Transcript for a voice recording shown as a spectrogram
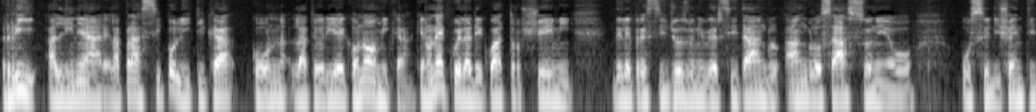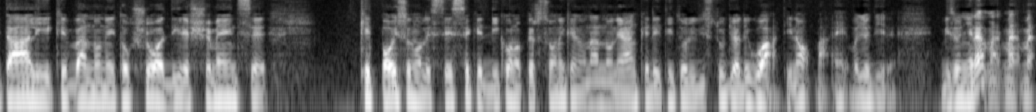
riallineare la prassi politica con la teoria economica, che non è quella dei quattro scemi delle prestigiose università anglo- anglosassoni o o sedicenti tali che vanno nei talk show a dire scemenze che poi sono le stesse che dicono persone che non hanno neanche dei titoli di studio adeguati, no? Ma eh, voglio dire, bisognerà... Ma, ma, ma,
